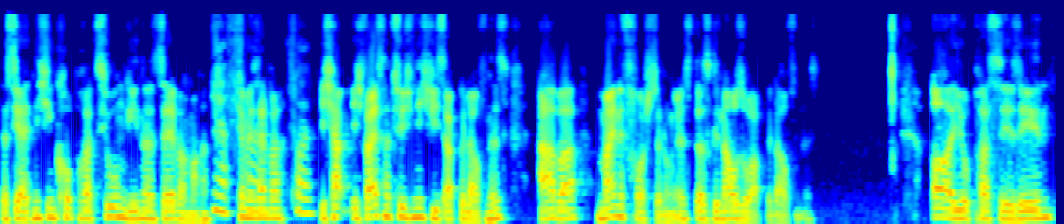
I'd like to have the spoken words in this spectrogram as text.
Dass die halt nicht in Kooperation gehen und das selber machen. Ja, ich kann mir voll, einfach, voll. ich hab, ich weiß natürlich nicht, wie es abgelaufen ist, aber meine Vorstellung ist, dass es genau so abgelaufen ist. Oh, jo, passt ihr sehen,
